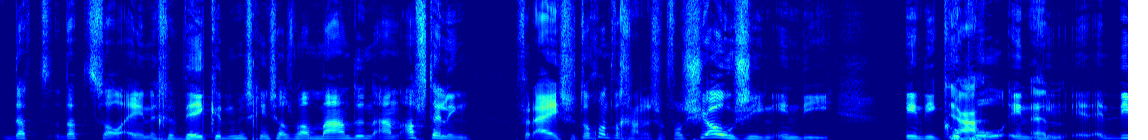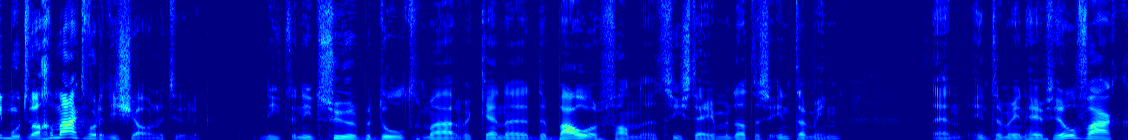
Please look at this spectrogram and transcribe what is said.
dat, dat zal enige weken, misschien zelfs wel maanden aan afstelling vereisen, toch? Want we gaan een soort van show zien in die, in die Ja, koepel. in, en- die moet wel gemaakt worden, die show natuurlijk. niet, niet zuur bedoeld, maar we kennen de bouwer van het systeem, en dat is Intamin. En Intamin heeft heel vaak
